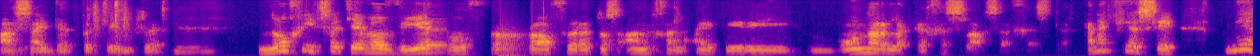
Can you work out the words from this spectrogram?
as hy dit beklemtoon. Mm. Nog iets wat jy wil weet, wil vra voordat ons aangaan uit hierdie wonderlike geslagsregister. Kan ek vir jou sê, nee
